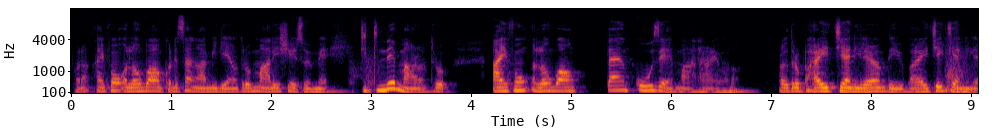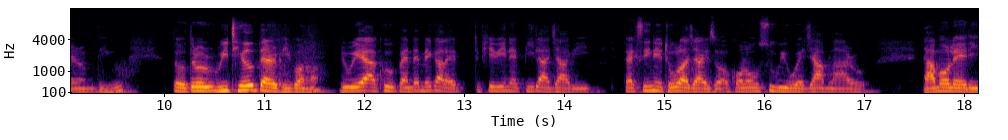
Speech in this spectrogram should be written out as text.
ပေါ့နော် iPhone အလုံးပေါင်း85 million ကိုသူတို့မှားလေးရှိဆိုပေမဲ့ဒီတစ်နှစ်မှာတော့သူတို့ iPhone အလုံးပေါင်းတန်း90မှားထားတယ်ပေါ့နော်အဲ့တော့သူတို့ဘာတွေကြံနေလဲတော့မသိဘူးဘာတွေကြိတ်ကြံနေလဲတော့မသိဘူးသူတို့ retail therapy ပေါ့နော်လူတွေကအခု pandemic ကလည်းတဖြည်းဖြည်းနဲ့ပြီးလာကြပြီ vaccine တွေထိုးလာကြပြီဆိုတော့အကုန်လုံးစုပြီးဝယ်ကြမလားတော့ဒါမှမဟုတ်လေဒီ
